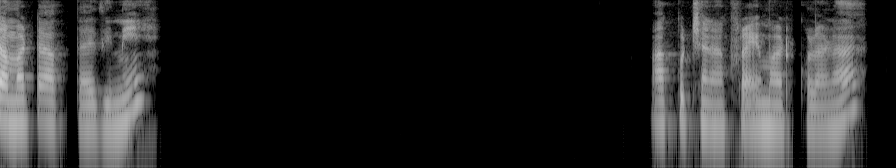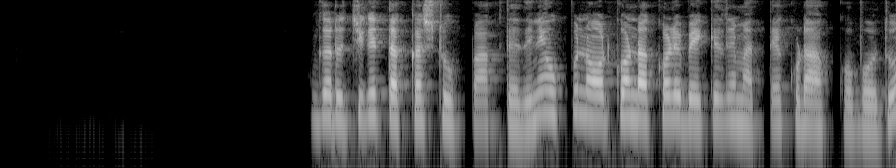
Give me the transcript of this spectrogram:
ಟೊಮಟ ಹಾಕ್ತಾಯಿದ್ದೀನಿ ಹಾಕ್ಬಿಟ್ಟು ಚೆನ್ನಾಗಿ ಫ್ರೈ ಮಾಡ್ಕೊಳ್ಳೋಣ. ಈಗ ರುಚಿಗೆ ತಕ್ಕಷ್ಟು ಉಪ್ಪು ಹಾಕ್ತಾಯಿದ್ದೀನಿ ಉಪ್ಪು ನೋಡ್ಕೊಂಡು ಹಾಕ್ಕೊಳ್ಳಿ. ಬೇಕಿದ್ರೆ ಮತ್ತೆ ಕೂಡ ಹಾಕ್ಕೋಬೋದು.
